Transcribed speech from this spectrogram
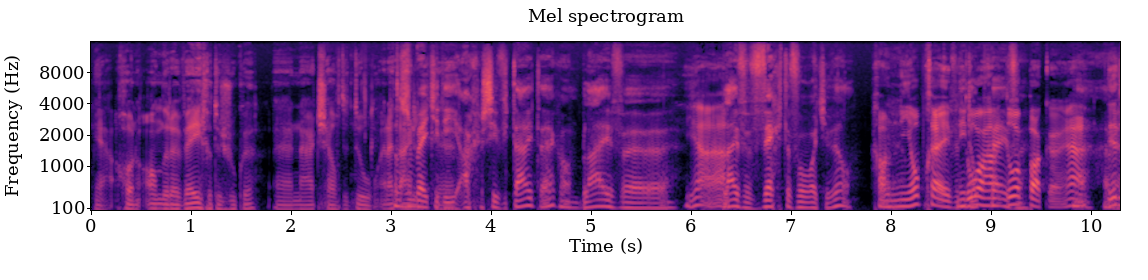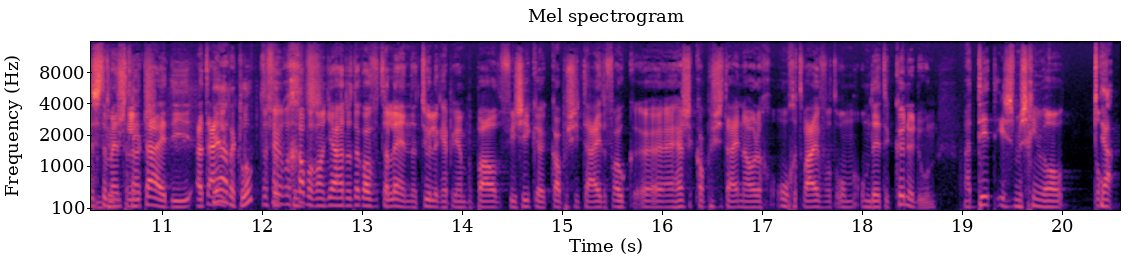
ja, gewoon andere wegen te zoeken uh, naar hetzelfde doel. En dat is een beetje die agressiviteit, hè? Gewoon blijven, ja. blijven vechten voor wat je wil. Gewoon niet opgeven, niet door, opgeven. doorpakken. Ja, dit is de mentaliteit die uiteindelijk... Ja, dat klopt. Dat vind ik wel grappig, want jij had het ook over talent. Natuurlijk heb je een bepaalde fysieke capaciteit of ook uh, hersencapaciteit nodig, ongetwijfeld, om, om dit te kunnen doen. Maar dit is misschien wel top. Ja,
